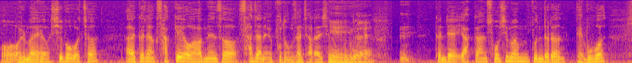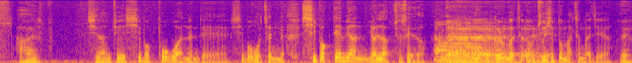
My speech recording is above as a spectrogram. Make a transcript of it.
어 얼마예요? 10억 5천? 아 그냥 살게요 하면서 사잖아요. 부동산 잘 하시는 예, 분들. 네. 근데 약간 소심한 분들은 대부분 아 지난주에 10억 보고 왔는데 10억 5천이면 10억 되면 연락 주세요. 네. 네, 그런 것처럼 네. 주식도 마찬가지예요. 네.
